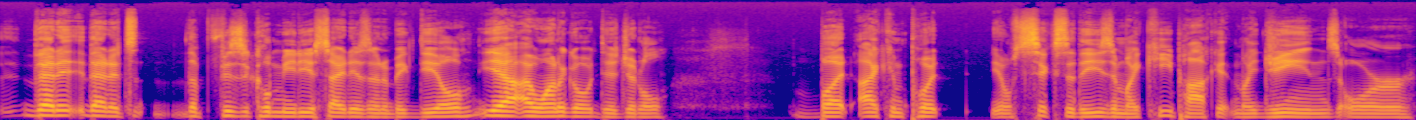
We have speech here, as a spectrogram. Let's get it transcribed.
that it that it's the physical media site isn't a big deal. Yeah, I want to go digital, but I can put you know six of these in my key pocket in my jeans, or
